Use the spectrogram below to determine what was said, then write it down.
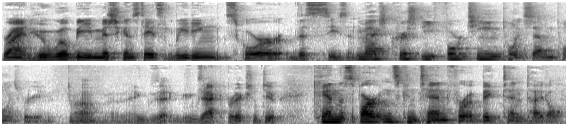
Ryan, who will be Michigan State's leading scorer this season? Max Christie, 14.7 points per game. Oh, exact, exact prediction, too. Can the Spartans contend for a Big Ten title?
